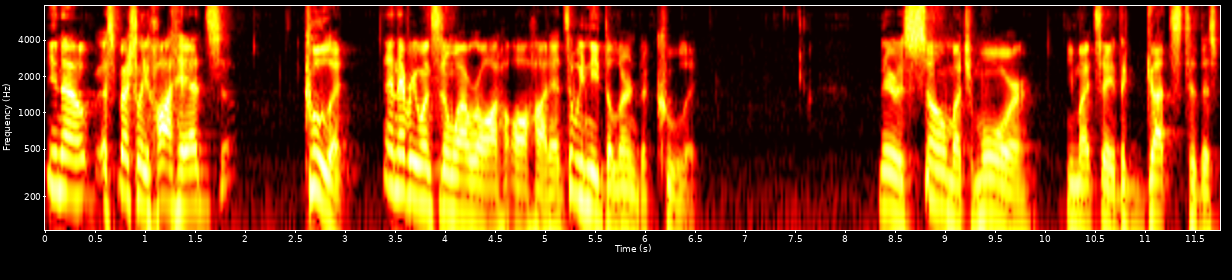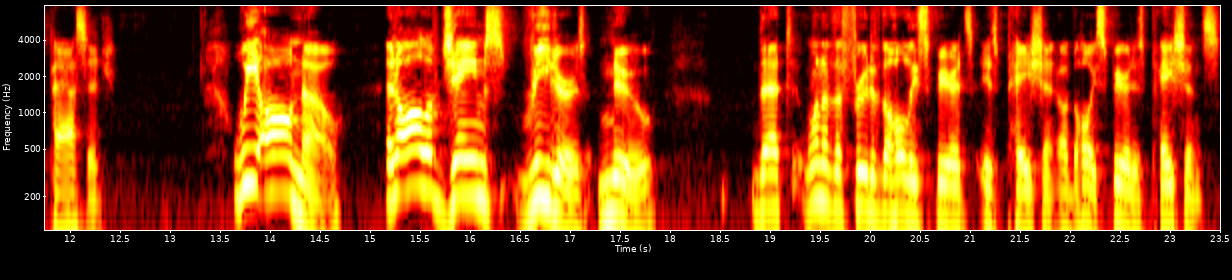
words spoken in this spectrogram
you know, especially hotheads, cool it? And every once in a while, we're all, all hotheads, so we need to learn to cool it. There is so much more, you might say, the guts to this passage. We all know, and all of James' readers knew, that one of the fruit of the Holy Spirit is patient, or the Holy Spirit is patience,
